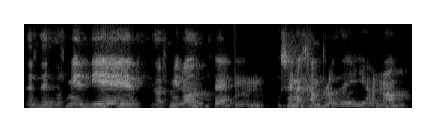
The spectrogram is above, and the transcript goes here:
desde 2010, 2011, mm, son ejemplo de ello, ¿no?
